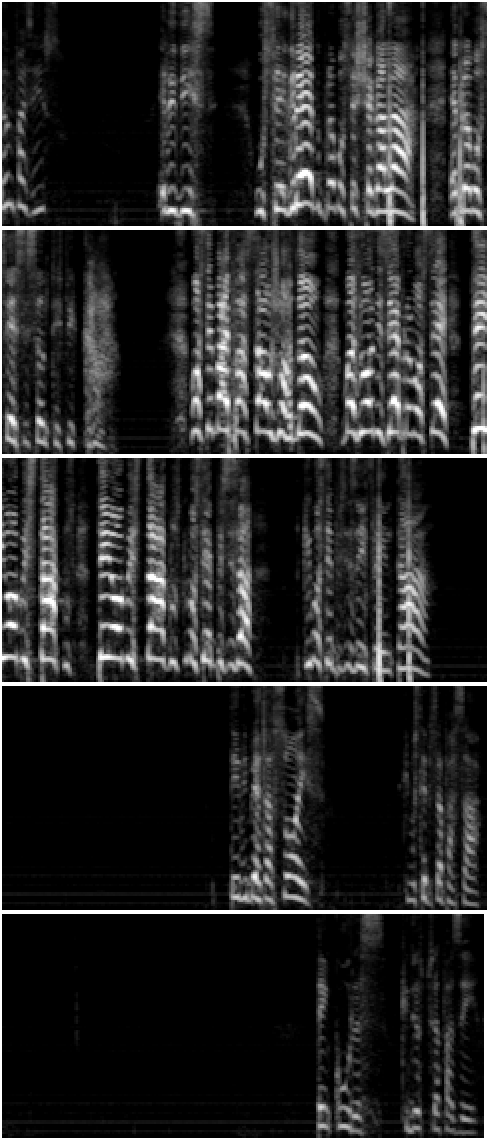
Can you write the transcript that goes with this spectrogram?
Deus não faz isso. Ele diz, o segredo para você chegar lá é para você se santificar. Você vai passar o Jordão, mas eu vou dizer para você, tem obstáculos, tem obstáculos que você precisa que você precisa enfrentar. Tem libertações que você precisa passar. Tem curas que Deus precisa fazer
